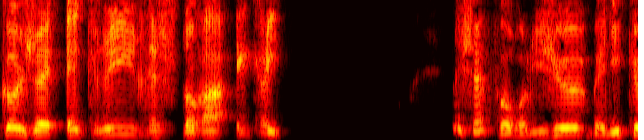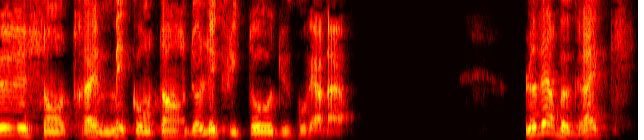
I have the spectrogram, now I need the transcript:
que j'ai écrit restera écrit. Les chefs religieux belliqueux sont très mécontents de l'écriteau du gouverneur. Le verbe grec,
